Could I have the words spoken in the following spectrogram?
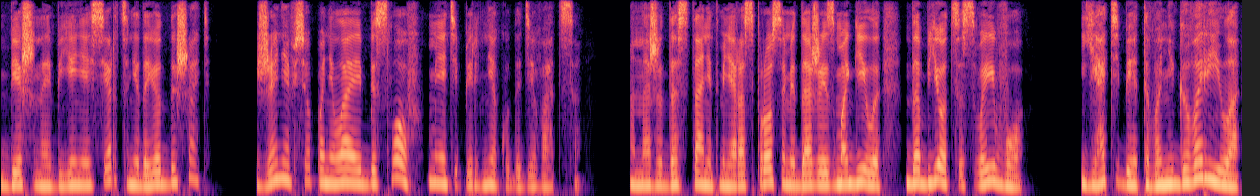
Бешеное биение сердца не дает дышать. Женя все поняла и без слов, мне теперь некуда деваться. Она же достанет меня расспросами даже из могилы, добьется своего. «Я тебе этого не говорила!»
